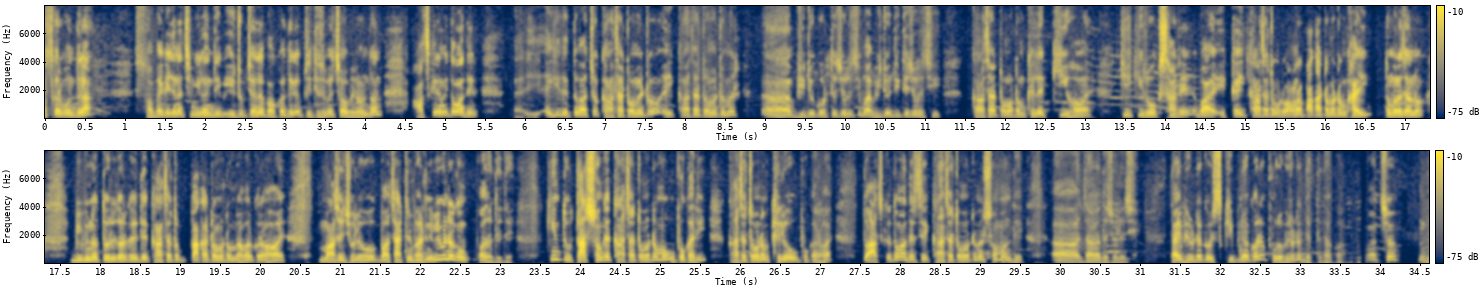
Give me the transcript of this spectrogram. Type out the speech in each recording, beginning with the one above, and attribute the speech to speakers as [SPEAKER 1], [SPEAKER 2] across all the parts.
[SPEAKER 1] নমস্কার বন্ধুরা। সবাইকে জানাচ্ছি মিলনদীপ ইউটিউব চ্যানেলের পক্ষ থেকে প্রীতি শুভেচ্ছা অভিনন্দন। আজকের আমি তোমাদের এই- যে দেখতে পাচ্ছ কাঁচা টমেটো, এই কাঁচা টমেটোমের ভিডিও করতে চলেছি বা ভিডিও দিতে চলেছি। কাঁচা টমাটম খেলে কি হয়? কি কি রোগ সারে? বা এই কাঁচা টমেটো, আমরা পাকা টমাটম খাই, তোমরা জানো। বিভিন্ন তরি তরকারিতে কাঁচা পাকা টমাটম ব্যবহার করা হয়। মাছের ঝোলে হোক বা চাটনি ফাটনি, বিভিন্ন রকম পদ্ধতিতে। কিন্তু তার সঙ্গে কাঁচা টমাটমও উপকারী। কাঁচা টমাটম খেলেও উপকার হয়। তো আজকে তোমাদের সেই কাঁচা টমাটমের সম্বন্ধে জানাতে চলেছি। তাই ভিডিওটাকে স্কিপ না করে পুরো ভিডিওটা দেখতে থাকো। পাচ্ছ?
